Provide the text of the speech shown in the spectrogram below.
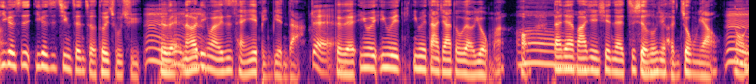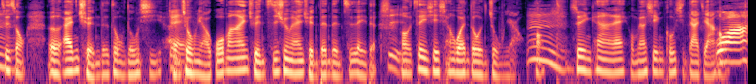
一个是一个是竞争者退出去，对不对？然后另外一个是产业饼变大，对，对不对？因为因为因为大家都要用嘛，哦，大家发现现在这些东西很重要哦，这种呃安全的这种东西。很重要，国防安全、资讯安全等等之类的，是哦，这些相关都很重要。嗯，所以你看，来，我们要先恭喜大家。哇，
